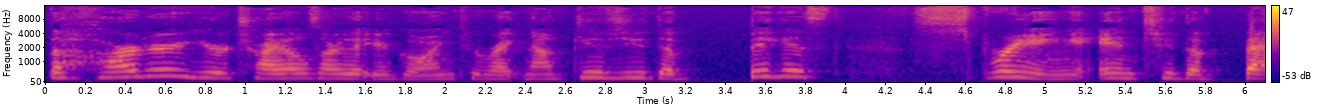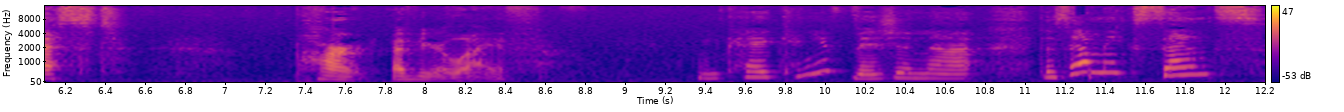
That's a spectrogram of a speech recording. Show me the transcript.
The harder your trials are that you're going through right now gives you the biggest spring into the best part of your life. Okay, can you vision that? Does that make sense?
